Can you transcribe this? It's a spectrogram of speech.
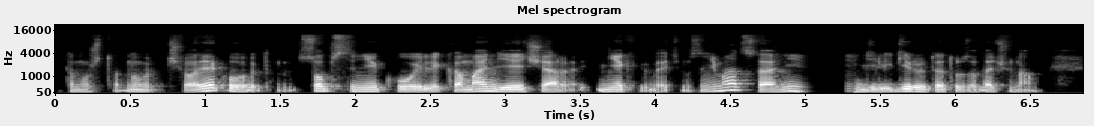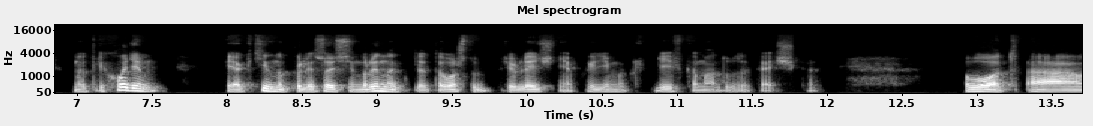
Потому что ну, человеку, там, собственнику или команде HR некогда этим заниматься, они делегируют эту задачу нам. Мы приходим и активно пылесосим рынок для того, чтобы привлечь необходимых людей в команду заказчика. Вот, а,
